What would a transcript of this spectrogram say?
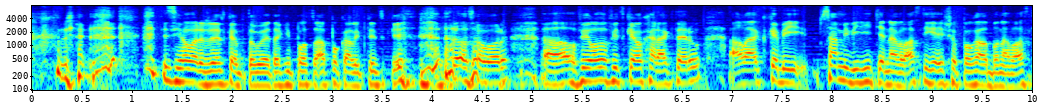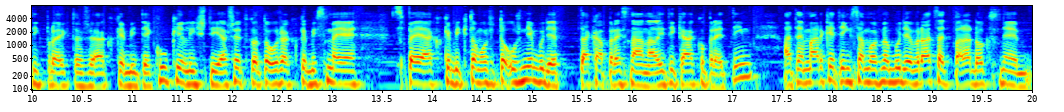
Ty si hovoríš, že dneska to bude taký postapokalyptický rozhovor uh, filozofického charakteru, ale ako keby sami vidíte na vlastných e-shopoch alebo na vlastných projektoch, že ako keby tie cookie lišty a všetko to už ako keby smeje, speje ako keby k tomu, že to už nebude taká presná analytika ako predtým. A ten marketing sa možno bude vrácať paradoxne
